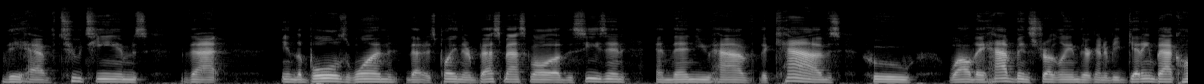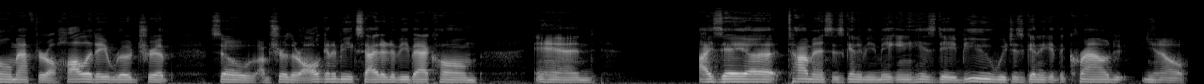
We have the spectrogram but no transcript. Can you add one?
they have two teams that in the Bulls, one that is playing their best basketball of the season, and then you have the Cavs, who, while they have been struggling, they're going to be getting back home after a holiday road trip. So I'm sure they're all going to be excited to be back home. And Isaiah Thomas is going to be making his debut, which is going to get the crowd, you know,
